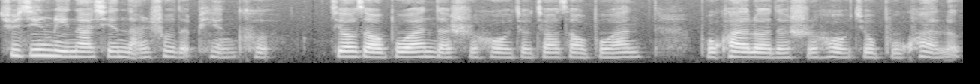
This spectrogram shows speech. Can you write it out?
去经历那些难受的片刻。焦躁不安的时候就焦躁不安，不快乐的时候就不快乐。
